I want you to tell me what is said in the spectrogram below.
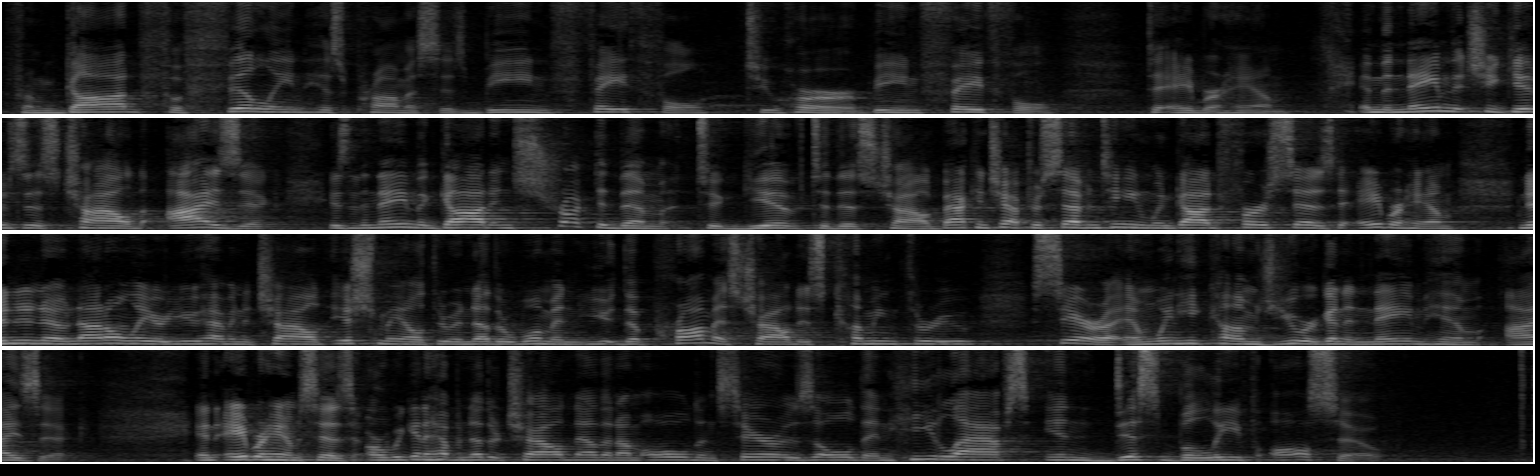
from God fulfilling his promises, being faithful to her, being faithful to Abraham. And the name that she gives this child, Isaac, is the name that God instructed them to give to this child. Back in chapter 17, when God first says to Abraham, No, no, no, not only are you having a child, Ishmael, through another woman, you, the promised child is coming through Sarah. And when he comes, you are going to name him Isaac. And Abraham says, Are we going to have another child now that I'm old and Sarah is old? And he laughs in disbelief also.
